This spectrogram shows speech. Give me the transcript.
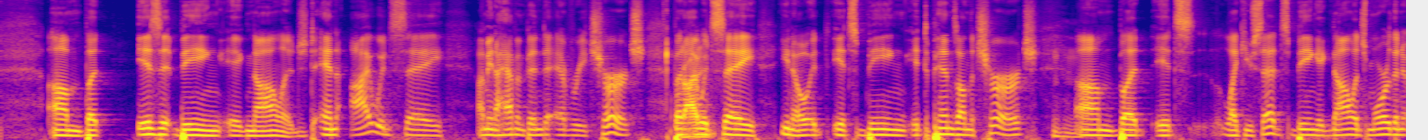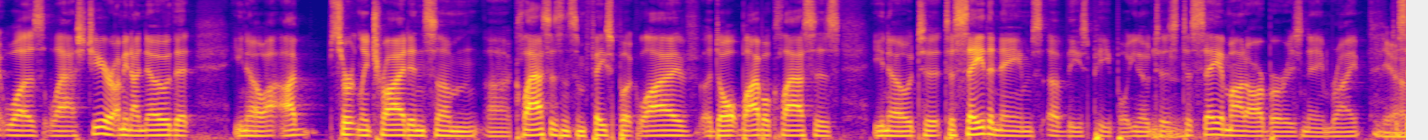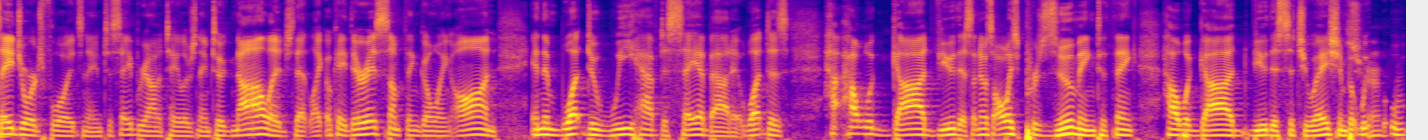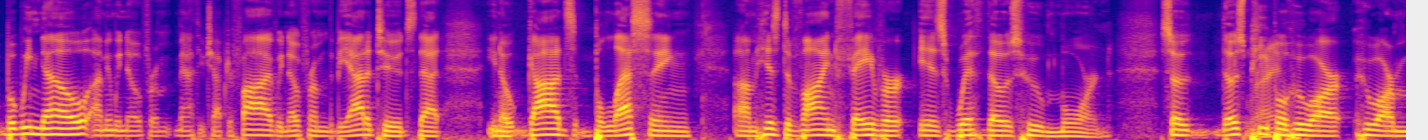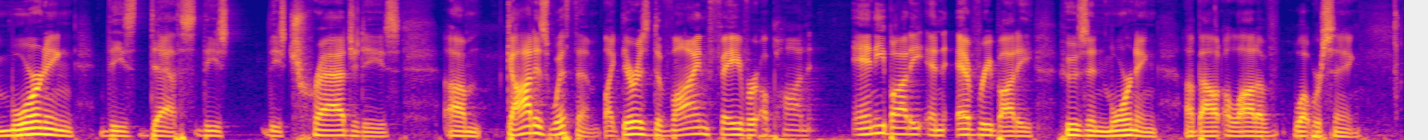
um, but is it being acknowledged? And I would say. I mean, I haven't been to every church, but I would say, you know, it, it's being, it depends on the church, um, but it's, like you said, it's being acknowledged more than it was last year. I mean, I know that, you know, I, I've certainly tried in some uh, classes and some Facebook Live adult Bible classes, you know, to to say the names of these people, you know, to mm-hmm. to say Ahmaud Arbery's name, right? Yeah. To say George Floyd's name, to say Breonna Taylor's name, to acknowledge that like, okay, there is something going on, and then what do we have to say about it? What does how, how would God view this? I know it's always presuming to think how would God view this situation, but Sure. we but we know, I mean, we know from Matthew chapter five, we know from the Beatitudes that you know God's blessing, um, His divine favor is with those who mourn. So those people who are who are mourning these deaths, these these tragedies, um, God is with them. Like there is divine favor upon anybody and everybody who's in mourning about a lot of what we're seeing.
